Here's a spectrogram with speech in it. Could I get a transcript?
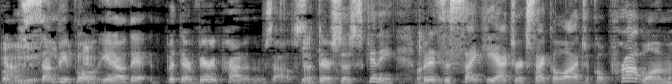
Yeah, some people, you know, they, but they're very proud of themselves Yeah. that they're so skinny. But it's a psychiatric, psychological problem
